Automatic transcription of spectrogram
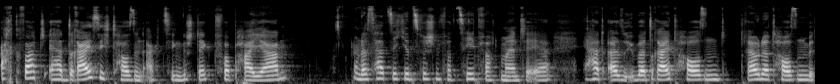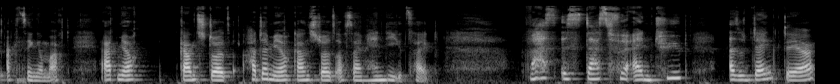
Ach Quatsch, er hat 30.000 Aktien gesteckt vor paar Jahren. Und das hat sich inzwischen verzehnfacht, meinte er. Er hat also über 3.000, 300.000 mit Aktien gemacht. Er hat mir auch ganz stolz, hat er mir auch ganz stolz auf seinem Handy gezeigt was ist das für ein Typ? Also denkt der,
